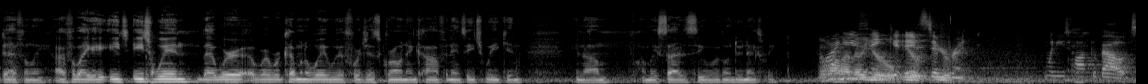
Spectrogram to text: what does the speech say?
Definitely. I feel like each each win that we're where we're coming away with, we're just growing in confidence each week, and you know I'm I'm excited to see what we're going to do next week. Why do you think it is different? When you talk about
